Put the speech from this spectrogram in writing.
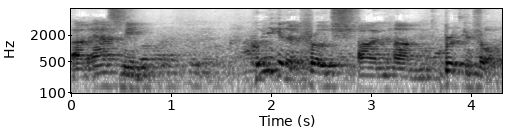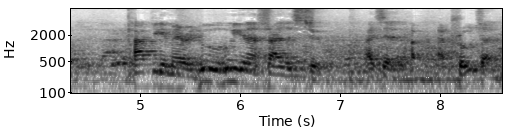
um, asked me, "Who are you going to approach on um, birth control?" after you get married, who, who are you going to ask Shilas to? I said, approach that.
